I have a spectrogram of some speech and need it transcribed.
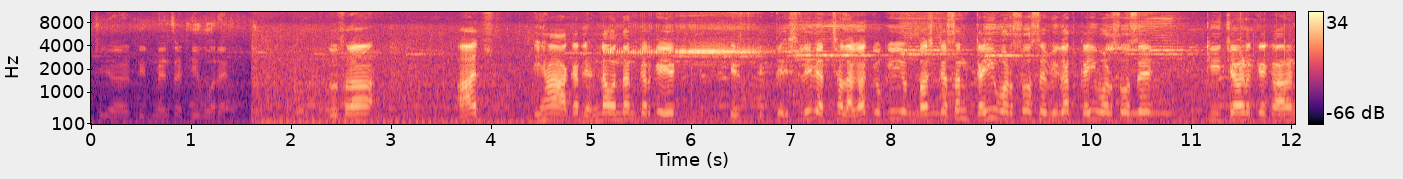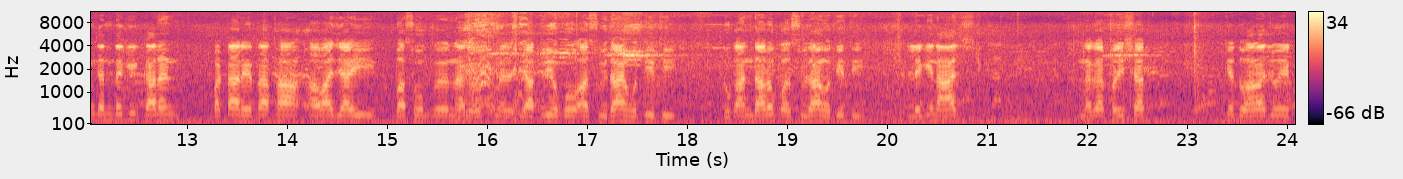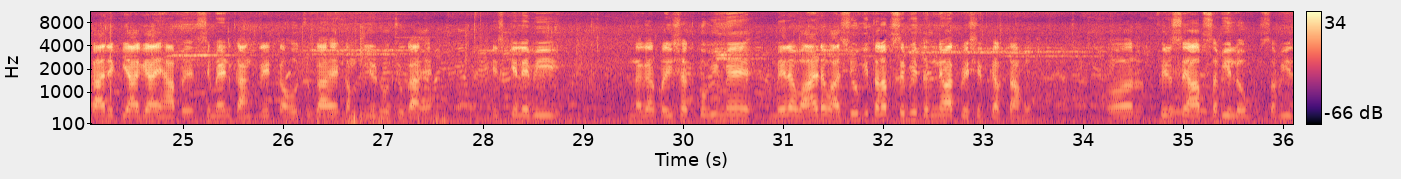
ट्रीटमेंट से ठीक हो रहे हैं। दूसरा, आज यहाँ आकर झंडा वंदन करके एक इसलिए भी अच्छा लगा क्योंकि बस स्टेशन कई वर्षों से विगत कई वर्षों से कीचड़ के कारण, गंदगी के कारण पटा रहता था। आवाजाही बसों के उसमें यात्रियों को असुविधाएँ होती थी, दुकानदारों को असुविधाएँ होती थी। लेकिन आज नगर परिषद के द्वारा जो ये कार्य किया गया, यहाँ पे सीमेंट, कंक्रीट का हो चुका है, कंप्लीट हो चुका है। इसके लिए भी नगर परिषद को भी मैं, मेरे वार्ड वासियों की तरफ़ से भी धन्यवाद प्रेषित करता हूँ। और फिर से आप सभी लोग, सभी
